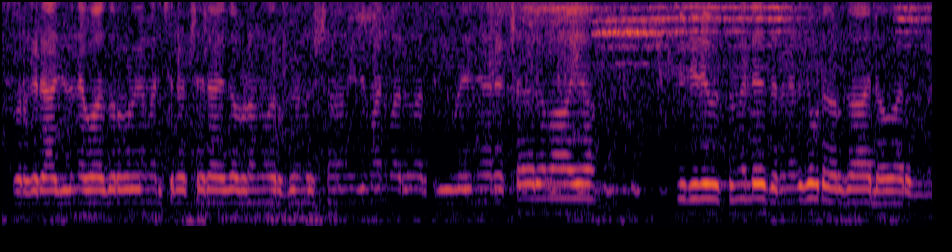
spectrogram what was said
സ്വർഗരാജ്യത്തിന്റെ വാതുറക്കുകയും മരിച്ച രക്ഷകരായ കവടം നിർക്കുകയും ദക്ഷിണാനീതിമാന്മാരെ നടത്തിയുകയും ഞാൻ രക്ഷകരമായ വിധി ദിവസം നിന്റെ തിരഞ്ഞെടുക്കപ്പെട്ടവർക്ക് ലോകാരോഗ്യ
